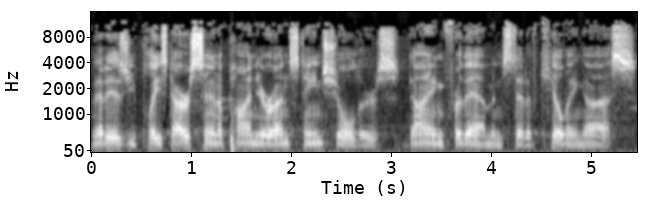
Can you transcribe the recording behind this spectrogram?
That is, you placed our sin upon your unstained shoulders, dying for them instead of killing us.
